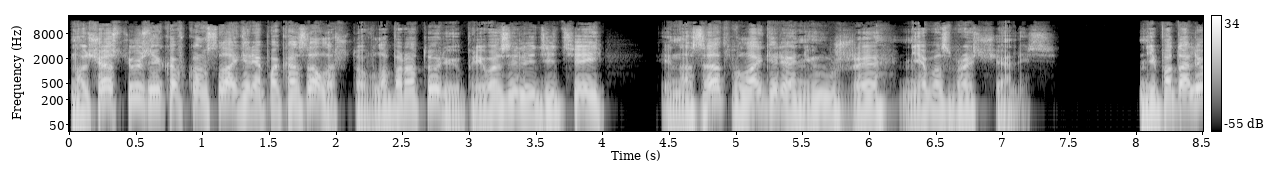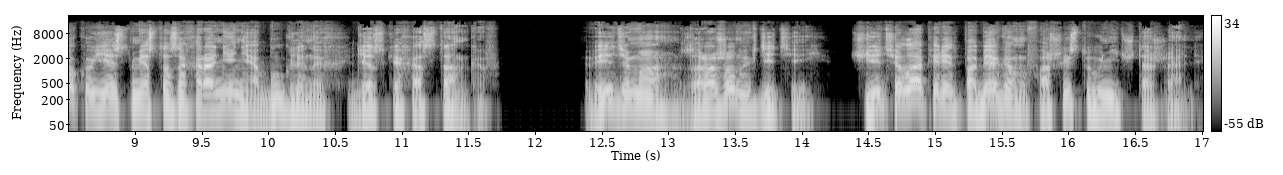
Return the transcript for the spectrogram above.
Но часть узников концлагеря показала, что в лабораторию привозили детей, и назад в лагерь они уже не возвращались. Неподалеку есть место захоронения обугленных детских останков. Видимо, зараженных детей, чьи тела перед побегом фашисты уничтожали.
